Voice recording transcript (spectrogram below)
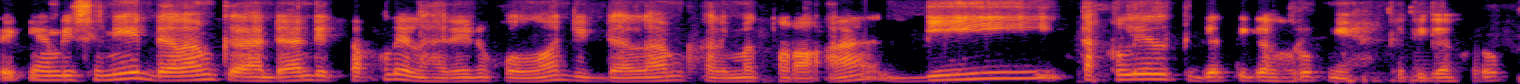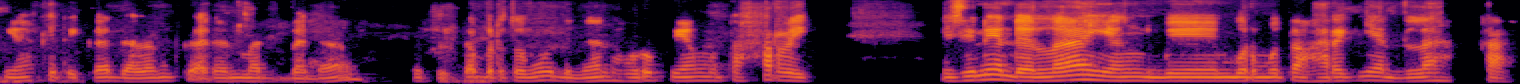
Baik, yang di sini dalam keadaan ditaklil hadinukullah di dalam kalimat tara'a di taklil tiga tiga hurufnya, ketiga hurufnya ketika dalam keadaan mad badal ketika bertemu dengan huruf yang mutaharik. Di sini adalah yang bermutahariknya adalah kaf.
